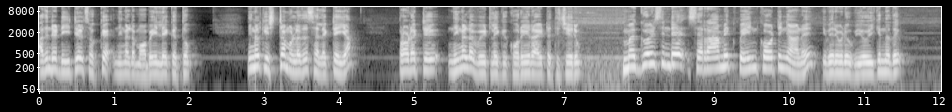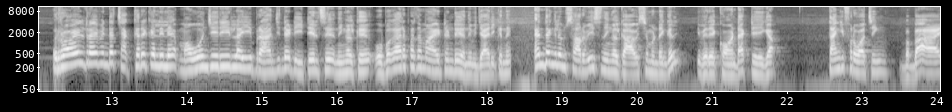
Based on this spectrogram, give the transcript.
അതിന്റെ ഡീറ്റെയിൽസ് ഒക്കെ നിങ്ങളുടെ മൊബൈലിലേക്ക് എത്തും. നിങ്ങൾക്ക് ഇഷ്ടമുള്ളത് സെലക്ട് ചെയ്യാം. പ്രോഡക്റ്റ് നിങ്ങളുടെ വീട്ടിലേക്ക് കൊറിയറായിട്ട് എത്തിച്ചേരും. മഗ്വേഴ്സിന്റെ സെറാമിക് പെയിന്റ് കോട്ടിംഗ് ആണ് ഇവരിവിടെ ഉപയോഗിക്കുന്നത്. റോയൽ ഡ്രൈവിന്റെ ചക്കരക്കല്ലിലെ മൗവഞ്ചേരിയിലുള്ള ഈ ബ്രാഞ്ചിന്റെ ഡീറ്റെയിൽസ് നിങ്ങൾക്ക് ഉപകാരപ്രദമായിട്ടുണ്ട് എന്ന് വിചാരിക്കുന്നു. എന്തെങ്കിലും സർവീസ് നിങ്ങൾക്ക് ആവശ്യമുണ്ടെങ്കിൽ ഇവരെ കോൺടാക്റ്റ് ചെയ്യുക. താങ്ക് ഫോർ വാച്ചിങ്. ബൈ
